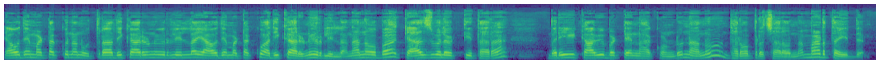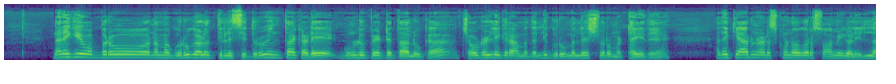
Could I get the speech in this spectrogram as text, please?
ಯಾವುದೇ ಮಠಕ್ಕೂ ನಾನು ಉತ್ತರಾಧಿಕಾರಿನೂ ಇರಲಿಲ್ಲ, ಯಾವುದೇ ಮಠಕ್ಕೂ ಅಧಿಕಾರಿನೂ ಇರಲಿಲ್ಲ. ನಾನು ಒಬ್ಬ ಕ್ಯಾಸುವಲ್ ವ್ಯಕ್ತಿ ಥರ ಬರೀ ಕಾವಿ ಬಟ್ಟೆಯನ್ನು ಹಾಕೊಂಡು ನಾನು ಧರ್ಮ ಪ್ರಚಾರವನ್ನ ಮಾಡ್ತಾ ಇದ್ದೆ. ನನಗೆ ಒಬ್ಬರು ನಮ್ಮ ಗುರುಗಳು ತಿಳಿಸಿದ್ರು, ಇಂಥ ಕಡೆ ಗುಂಡ್ಲುಪೇಟೆ ತಾಲೂಕಾ ಚೌಡಳ್ಳಿ ಗ್ರಾಮದಲ್ಲಿ ಗುರುಮಲ್ಲೇಶ್ವರ ಮಠ ಇದೆ. ಅದಕ್ಕೆ ಯಾರು ನಡೆಸ್ಕೊಂಡು ಹೋಗೋರು ಸ್ವಾಮಿಗಳಿಲ್ಲ.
